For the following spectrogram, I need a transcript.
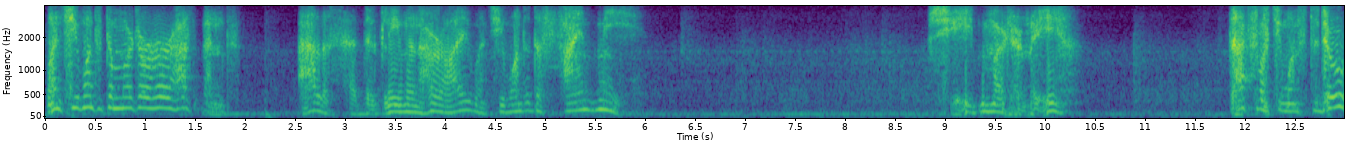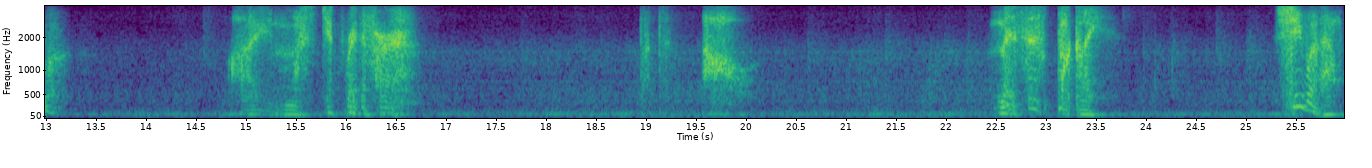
when she wanted to murder her husband. Alice had the gleam in her eye when she wanted to find me. She'd murder me. That's what she wants to do. I must get rid of her. But how? Mrs. Buckley. She will help.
